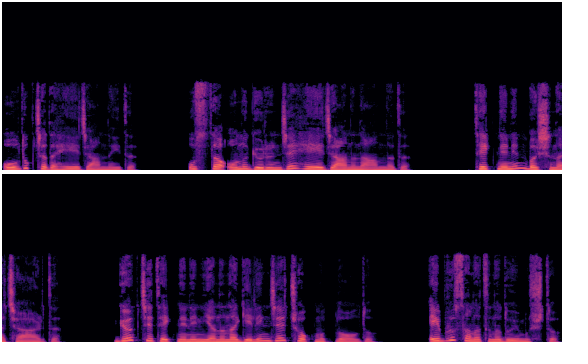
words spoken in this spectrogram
oldukça da heyecanlıydı. Usta onu görünce heyecanını anladı. Teknenin başına çağırdı. Gökçe teknenin yanına gelince çok mutlu oldu. Ebru sanatını duymuştu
